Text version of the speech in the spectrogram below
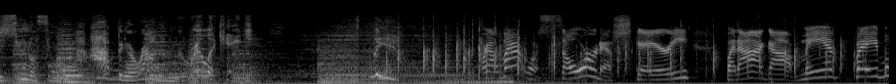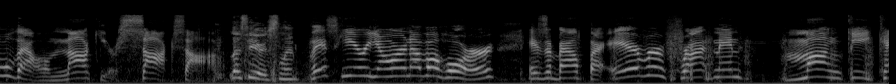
his uniform, hopping around in gorilla cages. Well, that was sorta scary, but I got mad fable that'll knock your socks off. Let's hear it, Slim. This here yarn of a horror is about the ever-frightening monkey cat.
